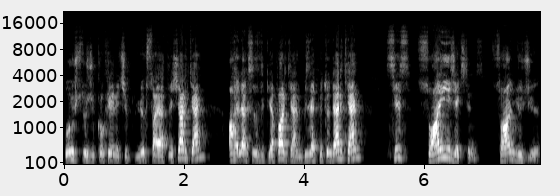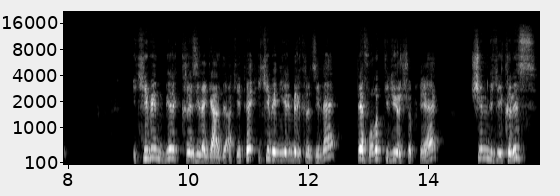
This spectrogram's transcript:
uyuşturucu, kokain içip lüks hayat yaşarken, ahlaksızlık yaparken, bize FETÖ derken siz soğan yiyeceksiniz. Soğan cücüğü. 2001 kriziyle geldi AKP. 2021 kriziyle defolup gidiyor çöplüğe. Şimdiki kriz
